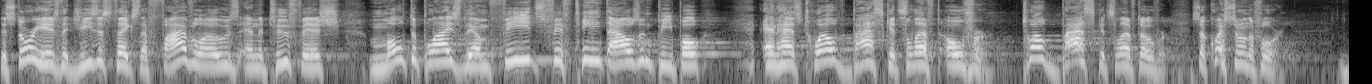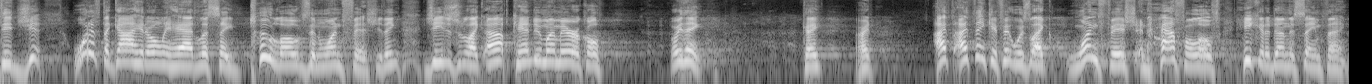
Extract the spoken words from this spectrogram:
the story is that Jesus takes the five loaves and the two fish, multiplies them, feeds 15,000 people, and has 12 baskets left over. 12 baskets left over. So, question on the floor. Did you, what if the guy had only had, let's say, two loaves and one fish? You think Jesus was like, up, oh, can't do my miracle? What do you think? Okay, all right. I, I think if it was like one fish and half a loaf, he could have done the same thing.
